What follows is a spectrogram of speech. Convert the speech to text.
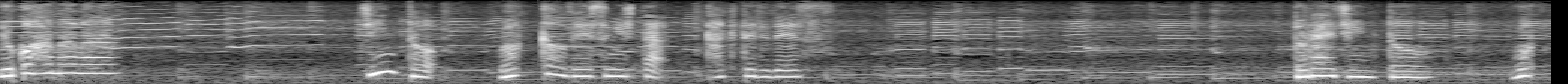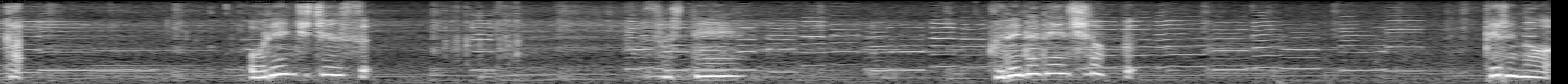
横浜はジンとウォッカをベースにしたカクテルです。ドライジンとウォッカ。オレンジジュース。そしてグレナデンシロップ。テルの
